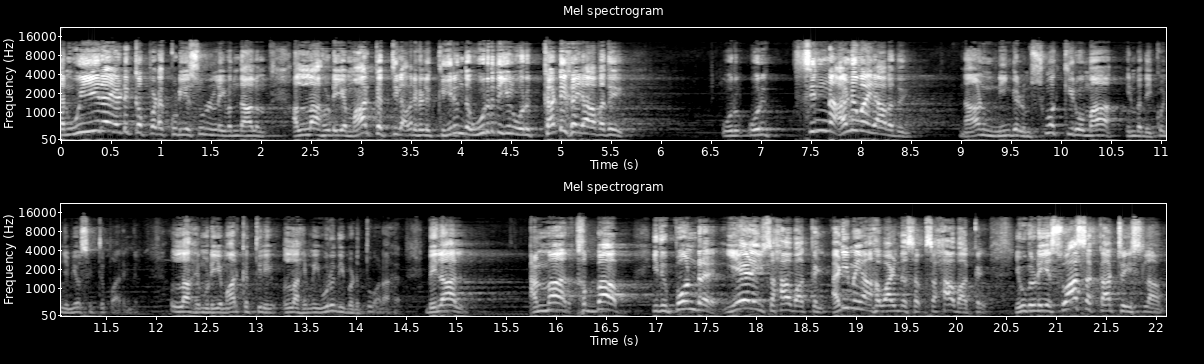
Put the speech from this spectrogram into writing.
தன் உயிரை எடுக்கப்படக்கூடிய சூழ்நிலை வந்தாலும் அல்லாஹுடைய மார்க்க மார்க்கத்தில் அவர்களுக்கு இருந்த உறுதியில் ஒரு கடுகையாவது ஒரு ஒரு சின்ன அணுவையாவது நானும் நீங்களும் சுமக்கிறோமா என்பதை கொஞ்சம் யோசித்து பாருங்கள். அல்லாஹ் மார்க்கத்திலே அல்லாஹ் எம்மை உறுதிப்படுத்துவானாக. பிலால் அம்மார் ஹப்பாப் இது போன்ற ஏழை சஹாபாக்கள் அடிமையாக வாழ்ந்த ச- சஹாபாக்கள் இவர்களுடைய சுவாச காற்று இஸ்லாம்.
